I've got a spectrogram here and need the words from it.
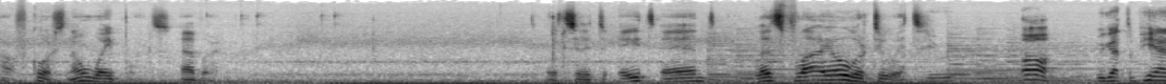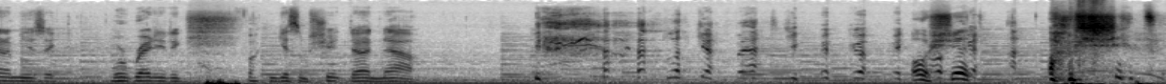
Of course, no waypoints, ever. Let's set it to 8 and let's fly over to it. Oh, we got the piano music. We're ready to fucking get some shit done now. Look how fast you're going. Oh shit! Oh shit!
